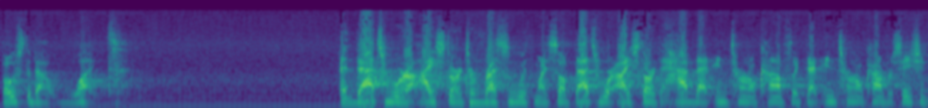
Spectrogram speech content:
Boast about what? And that's where I start to wrestle with myself. That's where I start to have that internal conflict, that internal conversation,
